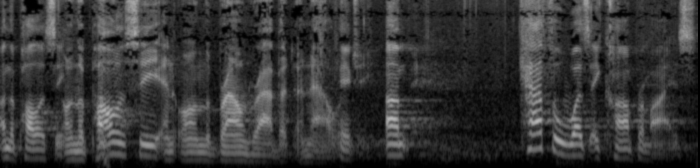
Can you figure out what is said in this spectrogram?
on the policy. on the policy and on the brown rabbit analogy? Okay. Um, CAFA was a compromise.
